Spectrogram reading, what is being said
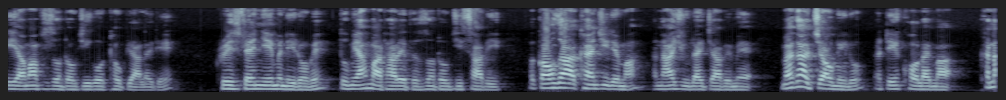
အေယာမပစုံတုပ်ကြီးကိုထုတ်ပြလိုက်တယ်။ Grace လည်းညင်းမနေတော့ပဲသူများမှာထားတဲ့ပစုံတုပ်ကြီးစပြီးအကောင်းစားအခန်းကြီးထဲမှာအနားယူလိုက်ကြပေမဲ့မက်ကကြောက်နေလို့အတင်းခေါ်လိုက်မှခဏ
